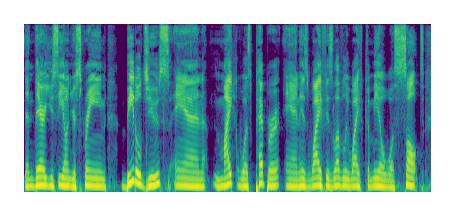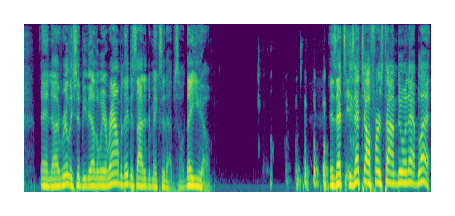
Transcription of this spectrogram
And there you see on your screen Beetlejuice and Mike was pepper and his wife, his lovely wife Camille was salt. And uh, really should be the other way around, but they decided to mix it up. So there you go is that is that y'all first time doing that, Black?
